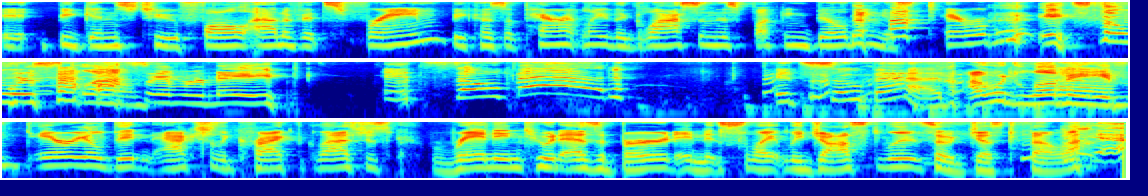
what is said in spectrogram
it begins to fall out of its frame because apparently the glass in this fucking building is terrible. It's the worst glass ever made. It's so bad. It's so bad. I would love it Um, if Ariel didn't actually crack the glass, just ran into it as a bird and it slightly jostled it, so it just fell out. Yeah.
